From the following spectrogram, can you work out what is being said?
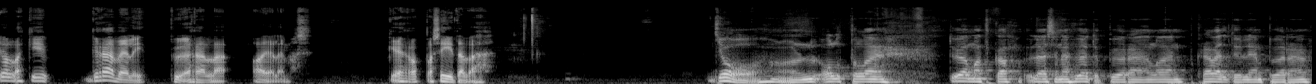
jollakin gravelipyörällä ajelemassa. Kerropa siitä vähän. Joo, on ollut tällainen työmatka yleisenä hyötypyörään, gravel-tyylien pyörän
